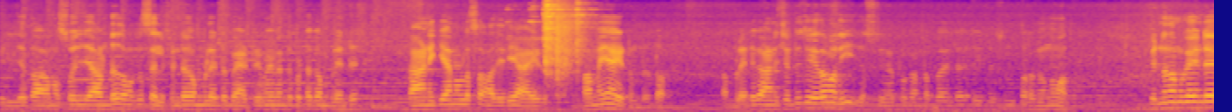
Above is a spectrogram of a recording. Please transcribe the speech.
വലിയ താമസം ഇല്ലാണ്ട് നമുക്ക് സെൽഫിന്റെ കംപ്ലയിന്റ് ബാറ്ററിയുമായി ബന്ധപ്പെട്ട കംപ്ലയിന്റ് കാണിക്കാനുള്ള സാധ്യതയായി സമയമായിട്ടുണ്ട് കേട്ടോ കംപ്ലയിന്റ് കാണിച്ചിട്ട് ചെയ്താൽ മതി. ജസ്റ്റ് ഞാൻ ഇപ്പോൾ കണ്ടപ്പോൾ അതിന്റെ ഡീറ്റെയിൽസ് പറഞ്ഞെന്ന് മാത്രം. പിന്നെ നമുക്ക് അതിന്റെ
